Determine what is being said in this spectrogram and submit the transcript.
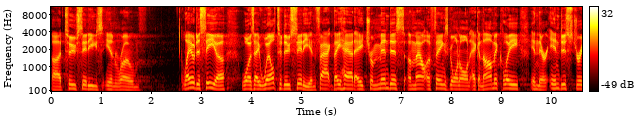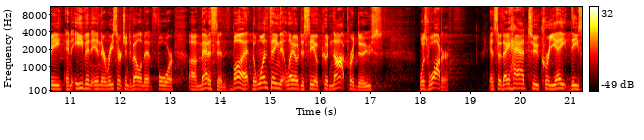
uh, two cities in Rome. Laodicea was a well to do city. In fact, they had a tremendous amount of things going on economically, in their industry, and even in their research and development for uh, medicine. But the one thing that Laodicea could not produce was water. And so they had to create these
